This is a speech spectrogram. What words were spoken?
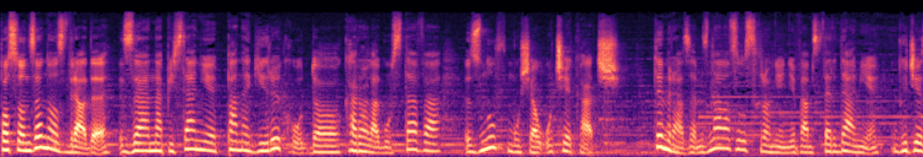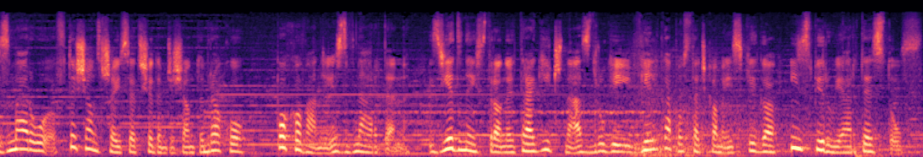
Posądzono zdradę. Za napisanie panegiryku do Karola Gustawa znów musiał uciekać. Tym razem znalazł schronienie w Amsterdamie, gdzie zmarł w 1670 roku. Pochowany jest w Narden. Z jednej strony tragiczna, z drugiej wielka postać Komeńskiego inspiruje artystów.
